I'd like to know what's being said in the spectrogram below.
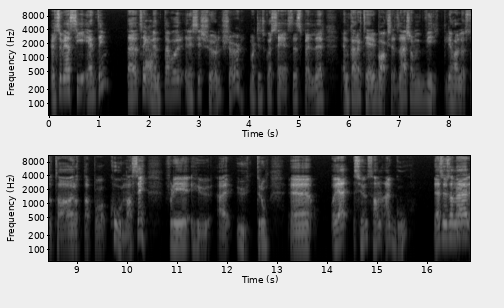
Eller så vil jeg si én ting. Det er jo et segment der hvor regissøren sjøl, Martin Scorsese, spiller en karakter i baksetet der som virkelig har lyst til å ta rotta på kona si fordi hun er utro. Eh, og jeg syns han er god. Jeg syns han er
